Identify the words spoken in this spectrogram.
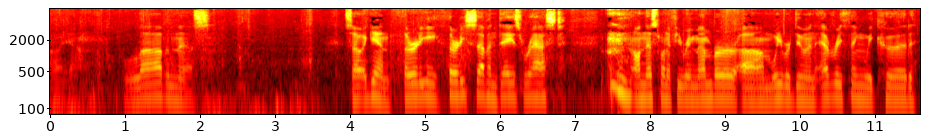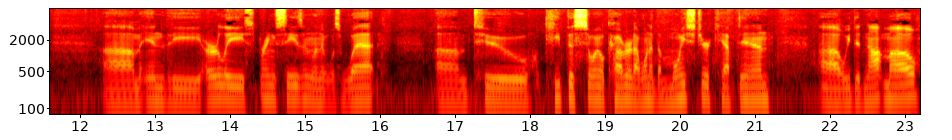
Oh yeah, loving this. So again, 30, 37 days rest on this one. If you remember, um, we were doing everything we could um, in the early spring season when it was wet um, to keep this soil covered. I wanted the moisture kept in. Uh, we did not mow.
